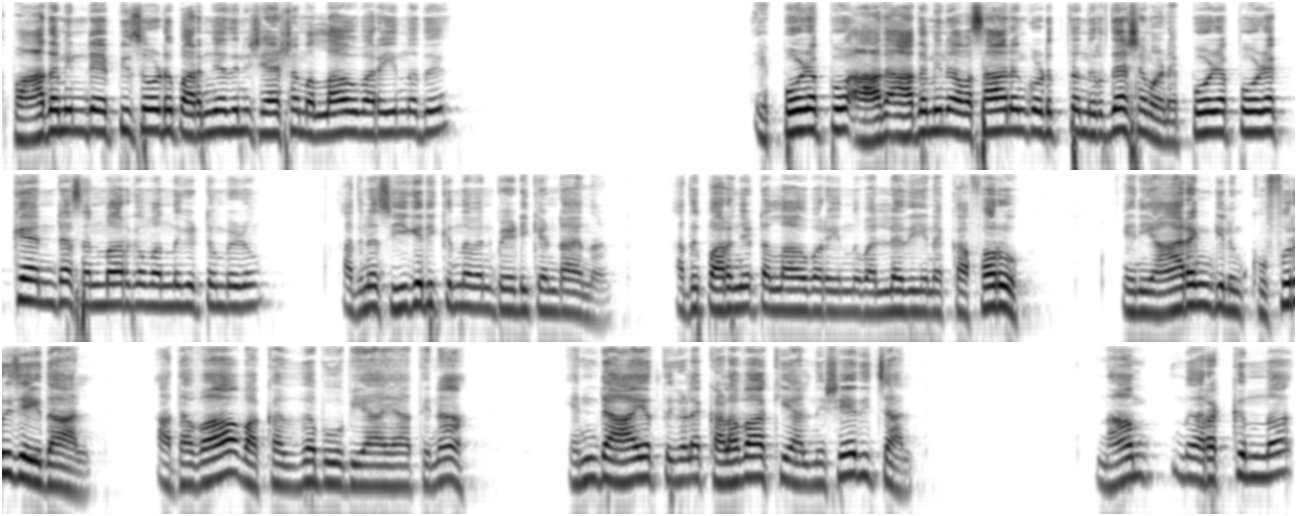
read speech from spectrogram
അപ്പോൾ ആദമിന്റെ എപ്പിസോഡ് പറഞ്ഞതിന് ശേഷം അള്ളാഹു പറയുന്നത് എപ്പോഴെപ്പോ ആദ ആദമിന് അവസാനം കൊടുത്ത നിർദ്ദേശമാണ്. എപ്പോഴെപ്പോഴൊക്കെ എന്റെ സന്മാർഗം വന്നു കിട്ടുമ്പോഴും അതിനെ സ്വീകരിക്കുന്നവൻ പേടിക്കേണ്ട എന്നാണ്. അത് പറഞ്ഞിട്ട് അള്ളാഹു പറയുന്നു വല്ലതീന കഫറു. ഇനി ആരെങ്കിലും കുഫർ ചെയ്താൽ അഥവാ വക്കദ്ദബൂബിയായാത്തിന എന്റെ ആയത്തുകളെ കളവാക്കിയാൽ നിഷേധിച്ചാൽ നാം ഇറക്കുന്ന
